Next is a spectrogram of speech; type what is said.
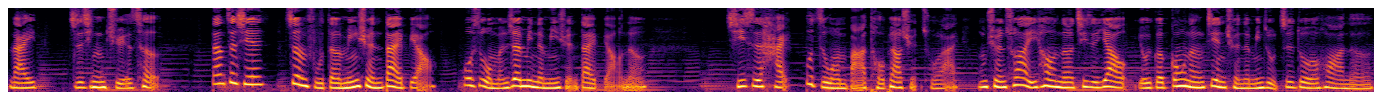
来执行决策，但这些政府的民选代表或是我们任命的民选代表呢，其实还不止我们把它投票选出来。我们选出来以后呢，其实要有一个功能健全的民主制度的话呢，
